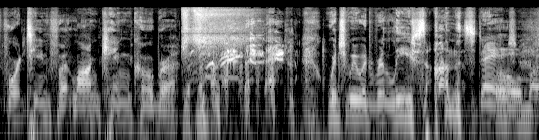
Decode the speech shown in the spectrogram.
14 foot long king cobra, which we would release on the stage. Oh my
